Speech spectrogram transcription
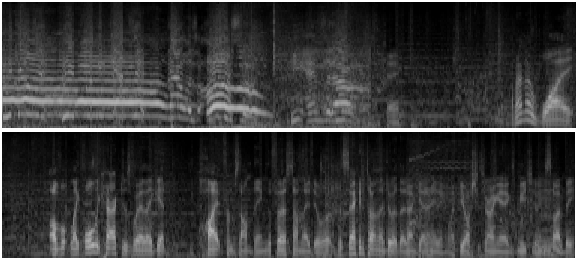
He gets it! He fucking gets it! That was awesome! He ends it out. Okay. I don't know why, of like all the characters where they get height from something, the first time they do it, the second time they do it, they don't get anything. Like Yoshi throwing eggs, Mewtwo doing side B.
